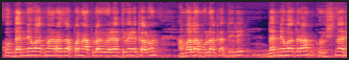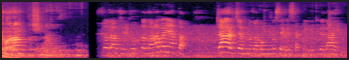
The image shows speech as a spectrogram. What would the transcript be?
खूप धन्यवाद महाराज आपण आपला वेळात वेळ काढून आम्हाला मुलाखत दिली. धन्यवाद राम कृष्णारी महाराज. रामकृष्ण जनाबाई आता. चार चरणाचा भंग सेवेसाठी घेतलेला आहे.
